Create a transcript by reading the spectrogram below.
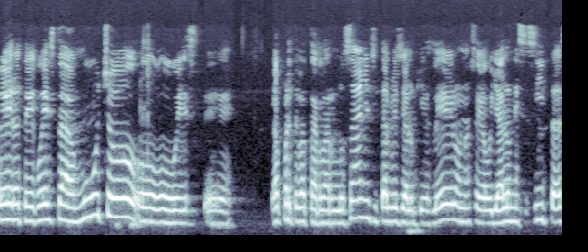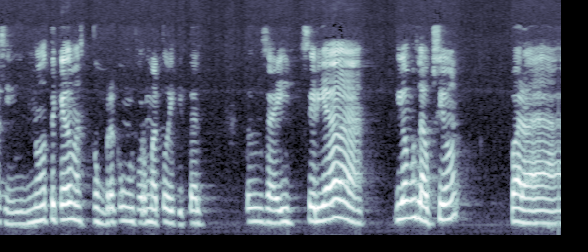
Pero te cuesta mucho o este aparte va a tardar los años y tal vez ya lo quieres leer o no sé, o ya lo necesitas y no te queda más que comprar como un formato digital. Entonces ahí sería, digamos, la opción para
